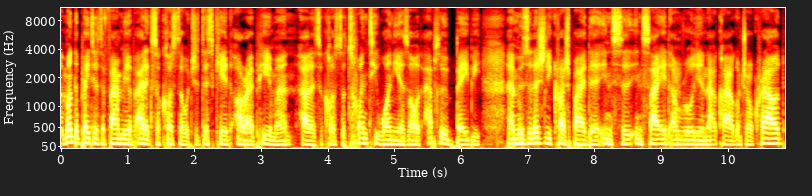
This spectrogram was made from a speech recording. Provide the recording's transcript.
Among the plaintiffs, the family of Alex Acosta, which is this kid, R.I.P. Man, Alex Acosta, 21 years old, absolute baby, um, who's allegedly crushed by the incited, unruly, and out of control crowd.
